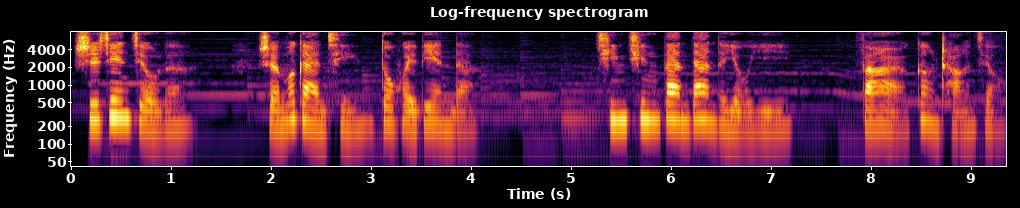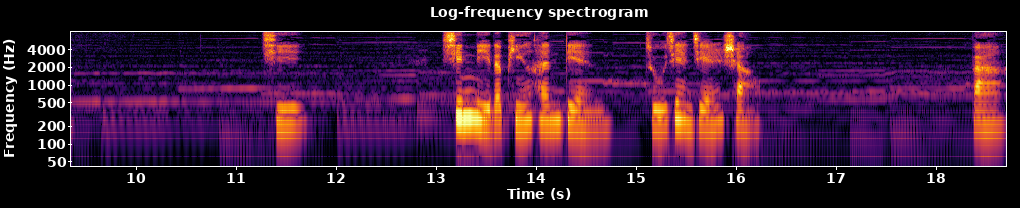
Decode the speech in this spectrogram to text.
时间久了，什么感情都会变的。清清淡淡的友谊，反而更长久。七，心里的平衡点逐渐减少。八。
